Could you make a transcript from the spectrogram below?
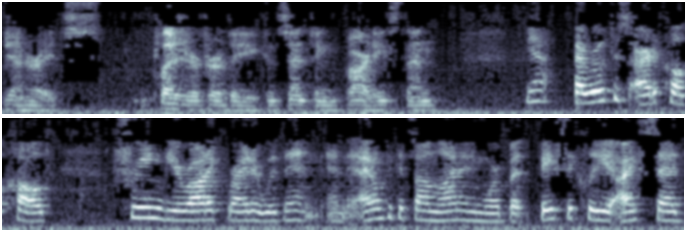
generates pleasure for the consenting parties, then Yeah. I wrote this article called Freeing the Erotic Writer Within, and I don't think it's online anymore, but basically I said,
